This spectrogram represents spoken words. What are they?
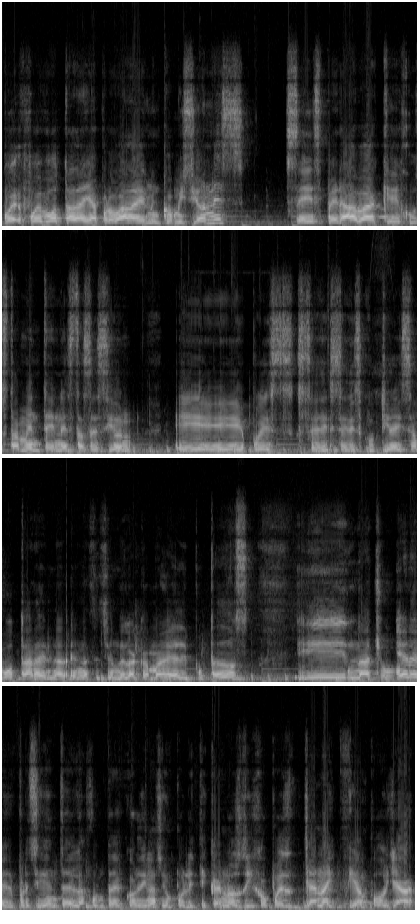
fue, fue votada y aprobada en comisiones se esperaba que justamente en esta sesión eh, pues se, se, discutiera y se votara en la, en la, sesión de la Cámara de Diputados y Nacho Miera, el presidente de la Junta de Coordinación Política, nos dijo pues ya no hay tiempo, ya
